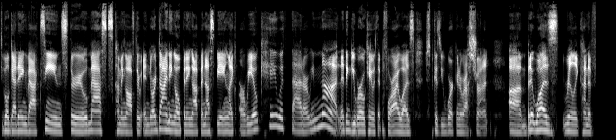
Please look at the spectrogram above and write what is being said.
people getting vaccines, through masks coming off, through indoor dining opening up, and us being like, "Are we okay with that? Are we not?" And I think you were okay with it before I was, just because you work in a restaurant. Um, but it was really kind of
